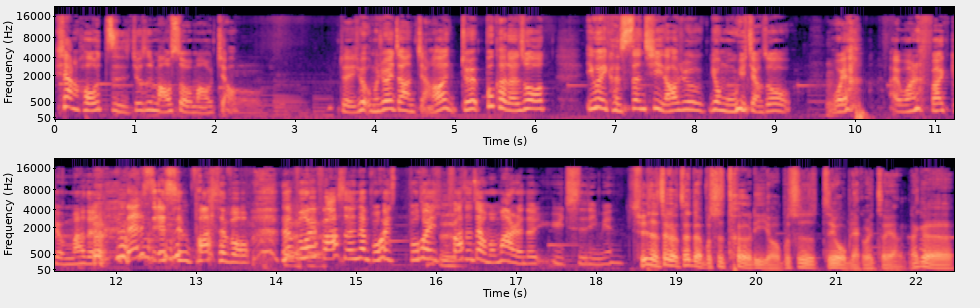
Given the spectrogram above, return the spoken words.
像猴子，就是毛手毛脚。哦、对，就我们就会这样讲，然后觉得不可能说，因为很生气，然后就用母语讲说，我要 I wanna fuck your mother。That is impossible。那不会发生，那不会不会发生在我们骂人的语词里面。其实这个真的不是特例哦，不是只有我们两个会这样。那个。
